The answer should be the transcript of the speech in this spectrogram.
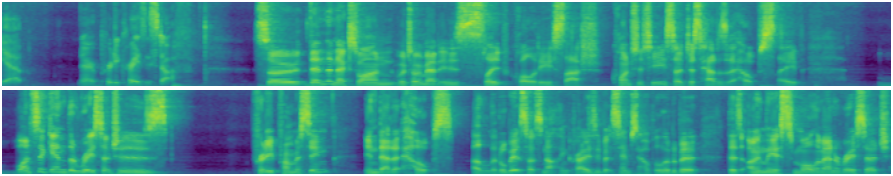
Yeah. No, pretty crazy stuff. So then the next one we're talking about is sleep quality slash quantity. So just how does it help sleep? Once again, the research is pretty promising in that it helps a little bit, so it's nothing crazy, but it seems to help a little bit. There's only a small amount of research.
